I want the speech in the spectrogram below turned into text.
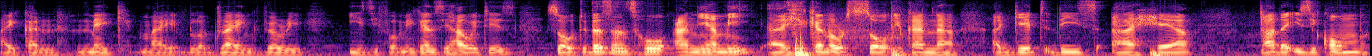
I can make my blow drying very easy for me. You can see how it is. So to those ones who are near me uh, you can also you can uh, uh, get this uh, hair uh, the easy comb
